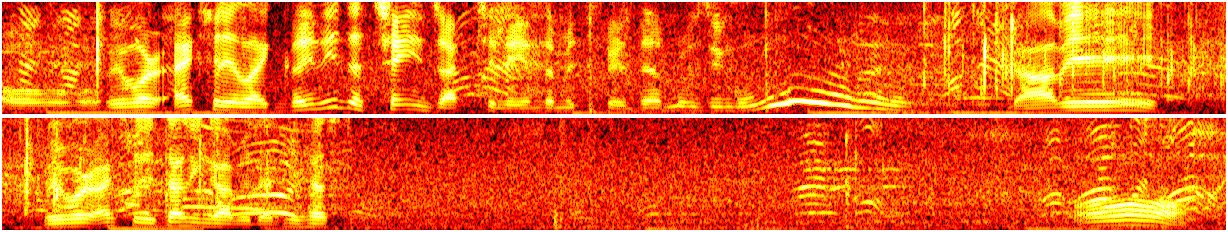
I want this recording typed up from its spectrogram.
Oh. We were actually like They need a change actually in the midfield. They're losing. Woo! Gabi. We were actually telling Gabi that he has to. Oh.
